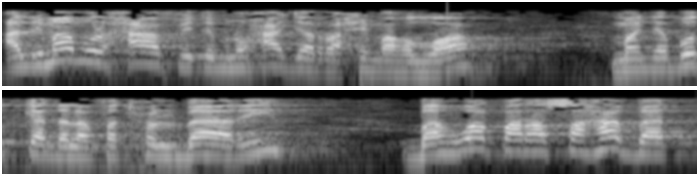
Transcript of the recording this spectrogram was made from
Al-Imamul Hafidh Ibnu Hajar rahimahullah menyebutkan dalam Fathul Bari bahwa para sahabat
